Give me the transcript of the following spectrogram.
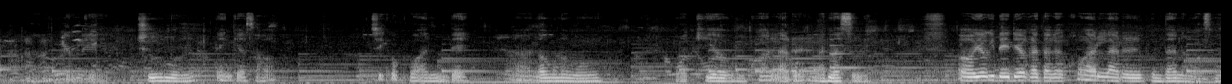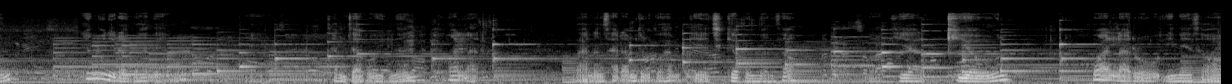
아, 이렇게 줌을 당겨서 찍어 보았는데 아, 너무너무 어, 귀여운 코알라를 만났습니다. 어, 여기 내려가다가 코알라를 본다는 것은 행운이라고 하네요. 네, 잠자고 있는 코알라를 많은 사람들과 함께 지켜보면서 어, 귀하, 귀여운 코알라로 인해서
